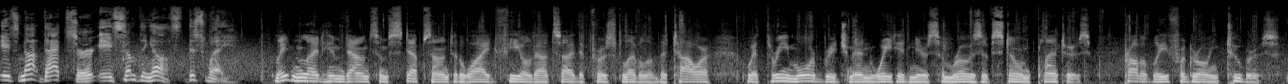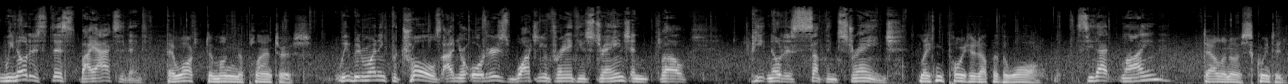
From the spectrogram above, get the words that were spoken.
it's not that, sir. It's something else. This way. Layton led him down some steps onto the wide field outside the first level of the tower, where three more bridgemen waited near some rows of stone planters, probably for growing tubers. We noticed this by accident. They walked among the planters. We've been running patrols on your orders, watching for anything strange, and, well, Pete noticed something strange. Leighton pointed up at the wall. See that line? Dalinar squinted,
